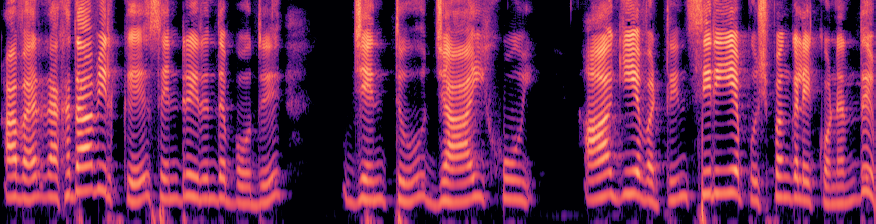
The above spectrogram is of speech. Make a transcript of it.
அவர் ரகதாவிற்கு சென்றிருந்தபோது ஜெந்து ஜாய் ஹூய் ஆகியவற்றின் சிறிய புஷ்பங்களை கொணர்ந்து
